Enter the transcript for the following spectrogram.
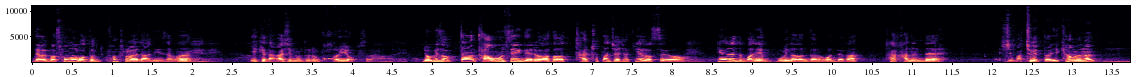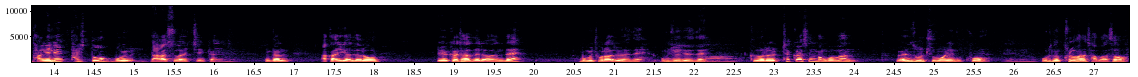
내가 뭐 손으로 어떤 컨트롤하지 않는 이상은 네네. 이렇게 나가신 분들은 거의 없어요. 아, 네. 여기서 다, 다운 스윙 내려와서 잘 첫 단추가 잘 끼워졌어요. 네. 끼워졌는데 만약에 몸이 나간다는 건 내가 잘 가는데 이제 맞추겠다 이렇게 하면은 음. 당연히 다시 또 몸이 나갈 수가 있지. 그러니까, 네네. 그러니까 아까 얘기한 대로 여기까지 잘 내려왔는데 몸이 돌아줘야 돼. 움직여줘야 돼. 아, 그거를 체크할 수 있는 방법은 왼손 주머니에 넣고 네네. 오른손 클럽 하나 잡아서.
